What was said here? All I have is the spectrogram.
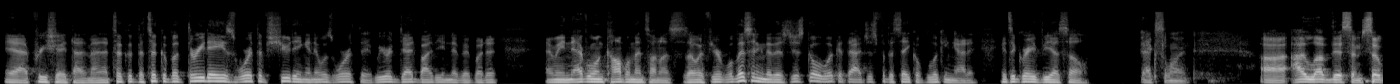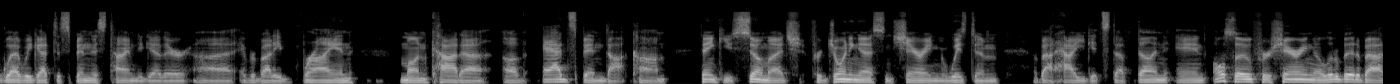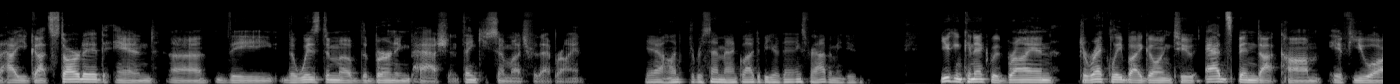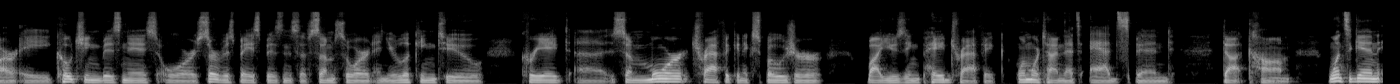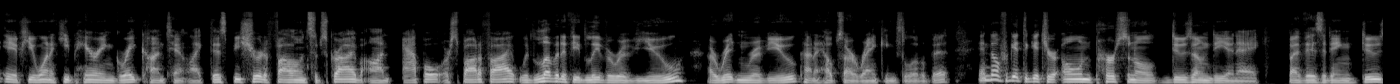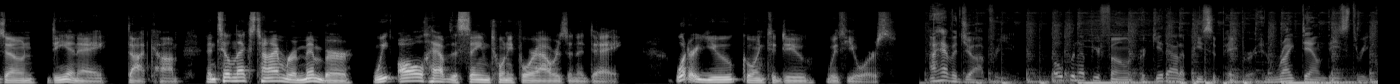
Yeah, I appreciate that, man. It took that took about three days worth of shooting, and it was worth it. We were dead by the end of it, but it, I mean, everyone compliments on us. So if you're listening to this, just go look at that, just for the sake of looking at it. It's a great VSL. Excellent. Uh, I love this. I'm so glad we got to spend this time together. Uh, everybody, Brian Moncada of adspend.com. Thank you so much for joining us and sharing your wisdom about how you get stuff done and also for sharing a little bit about how you got started and uh, the the wisdom of the burning passion. Thank you so much for that brian. Yeah 100% man. Glad to be here. Thanks for having me dude. You can connect with brian directly by going to adspend.com if you are a coaching business or service-based business of some sort and you're looking to create uh, some more traffic and exposure by using paid traffic one more time that's adspend.com com. Once again, if you want to keep hearing great content like this, be sure to follow and subscribe on Apple or Spotify. We'd love it if you'd leave a review, a written review, kind of helps our rankings a little bit. And don't forget to get your own personal DoZone DNA by visiting dozonedna.com. Until next time, remember, we all have the same 24 hours in a day. What are you going to do with yours? I have a job for you open up your phone or get out a piece of paper and write down these three.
